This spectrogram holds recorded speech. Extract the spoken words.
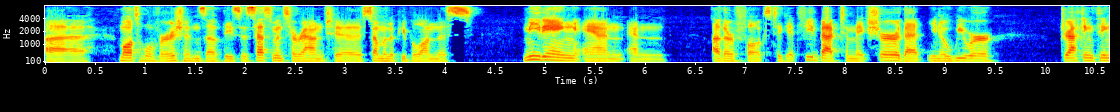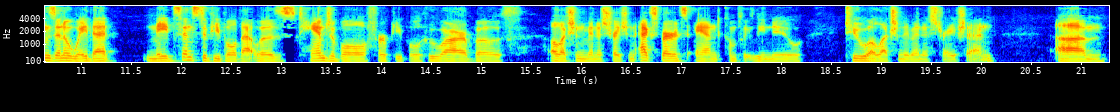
uh, multiple versions of these assessments around to some of the people on this meeting and and other folks to get feedback to make sure that you know we were drafting things in a way that made sense to people that was tangible for people who are both election administration experts and completely new to election administration. Um,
